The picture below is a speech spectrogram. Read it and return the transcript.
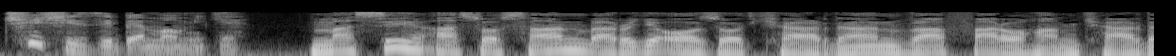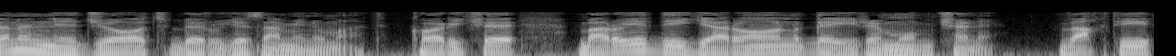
چه چیزی به ما میگه؟ مسیح اساساً برای آزاد کردن و فراهم کردن نجات به روی زمین اومد کاری که برای دیگران غیر ممکنه وقتی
